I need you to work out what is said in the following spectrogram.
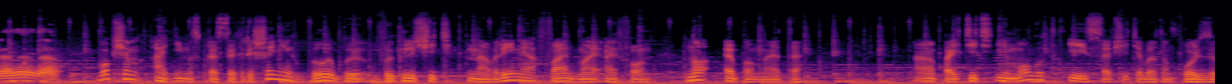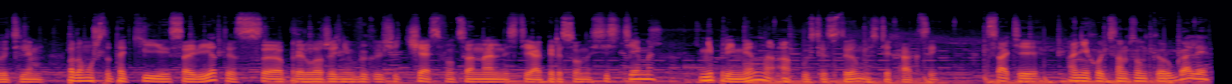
Да-да-да. В общем, одним из простых решений было бы выключить на время Find My iPhone. Но Apple на это а, пойти не могут и сообщить об этом пользователям, потому что такие советы с предложением выключить часть функциональности операционной системы непременно опустят стоимость их акций. Кстати, они хоть Samsung и ругали,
